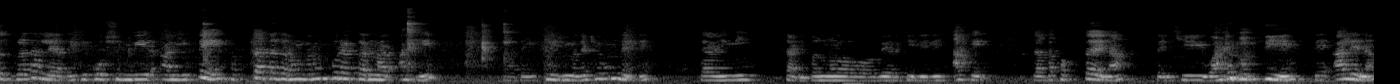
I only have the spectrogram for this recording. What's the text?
सगळं झालंय. आता इथे कोशिंबीर आणि ते फक्त आता गरम गरम पुऱ्या करणार आहे. आता हे फ्रीजमध्ये ठेवून देते. त्यावेळी मी साडी पण वेअर केलेली आहे. तर आता फक्त आहे ना त्यांची वाट बघतीये. ते आले ना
